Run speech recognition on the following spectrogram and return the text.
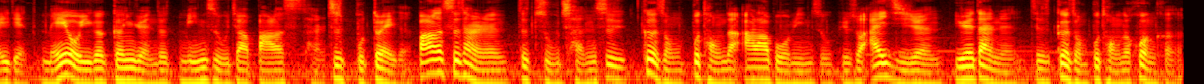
一点，没有一个根源的民族叫巴勒斯坦人，这是不对的。巴勒斯坦人的组成是各种不同的阿拉伯民族，比如说埃及人、约旦人，就是各种不同的混合，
